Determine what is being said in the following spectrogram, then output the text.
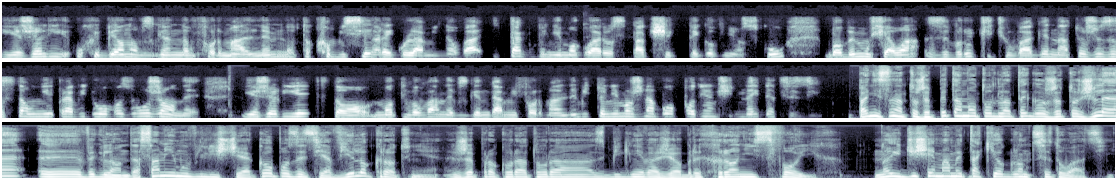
jeżeli uchybiono względem formalnym, no to komisja regulaminowa i tak by nie mogła rozpatrzyć tego wniosku, bo by musiała zwrócić uwagę na to, że został nieprawidłowo złożony. Jeżeli jest to motywowane względami formalnymi, to nie można było podjąć innej decyzji. Panie senatorze, pytam o to dlatego, że to źle y, wygląda. Sami mówiliście jako opozycja wielokrotnie, że prokuratura Zbigniewa Ziobry chroni swoich. No i dzisiaj mamy taki ogląd sytuacji.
